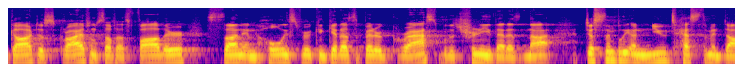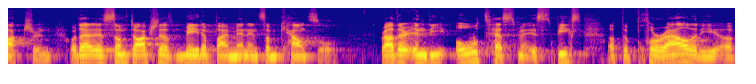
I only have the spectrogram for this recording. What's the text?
God describes himself as Father, Son, and Holy Spirit can get us a better grasp of the Trinity that is not just simply a New Testament doctrine or that is some doctrine that's made up by men in some council. Rather, in the Old Testament, it speaks of the plurality of,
